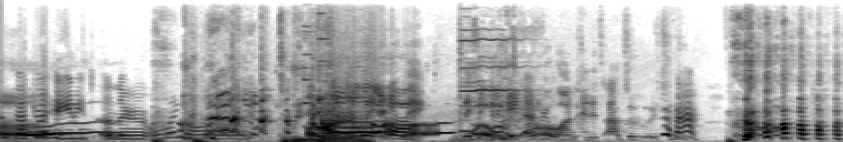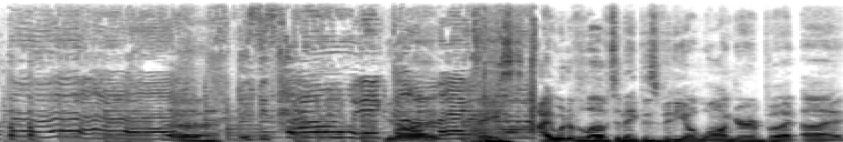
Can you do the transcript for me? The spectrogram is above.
and Petra hate each other. Oh my god." Do we? I mean, They think I hate everyone, and it's absolutely true. Uh, you know what? Based. I would have loved to make this video longer, but uh,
